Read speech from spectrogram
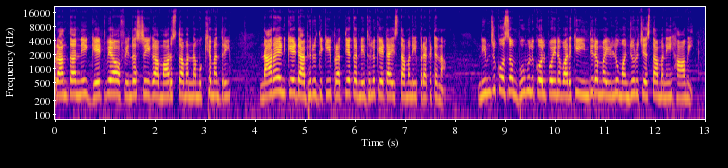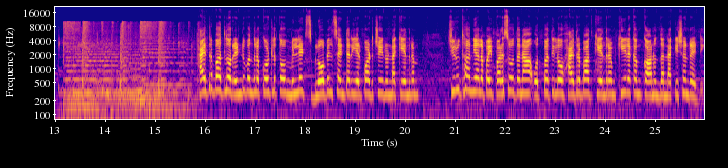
ప్రాంతాన్ని గేట్వే ఆఫ్ ఇండస్ట్రీగా మారుస్తామన్న ముఖ్యమంత్రి. నారాయణ్ ఖేడ్ అభివృద్ధికి ప్రత్యేక నిధులు కేటాయిస్తామని ప్రకటన. నిమ్జు కోసం భూములు కోల్పోయిన వారికి ఇందిరమ్మ ఇళ్ళు మంజూరు చేస్తామని హామీ. హైదరాబాద్లో రెండు వందల కోట్లతో మిల్లెట్స్ గ్లోబల్ సెంటర్ ఏర్పాటు చేయనున్న కేంద్రం. చిరుధాన్యాలపై పరిశోధన ఉత్పత్తిలో హైదరాబాద్ కేంద్రం కీలకం కానుందన్న Kishan Reddy.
